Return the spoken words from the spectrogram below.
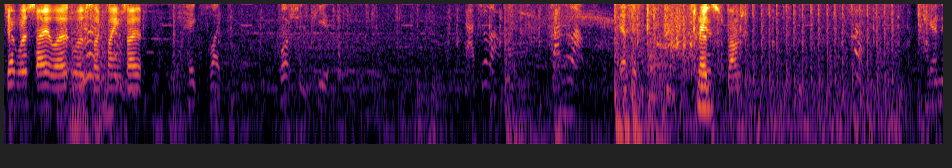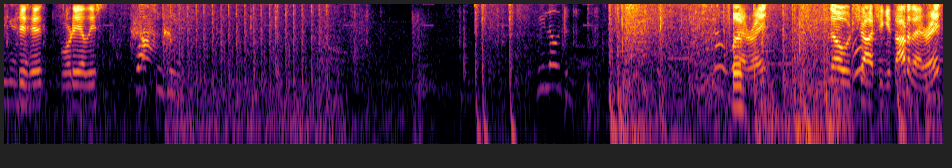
Jett was sight, was like playing sight. Take flight. Caution here. Satchel out. Satchel out. Screens, bombs. Scanning ahead. She's hit. 40 at least. Watching here. Reloading. That right? No shot. She gets out of that, right?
